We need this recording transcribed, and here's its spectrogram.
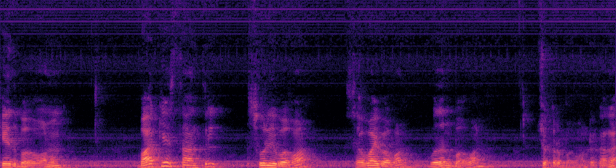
கேது பகவானும் பாக்கியஸ்தானத்தில் சூரிய பகவான் செவ்வாய் பகவான் புதன் பகவான் சுக்கர பகவான் இருக்காங்க.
